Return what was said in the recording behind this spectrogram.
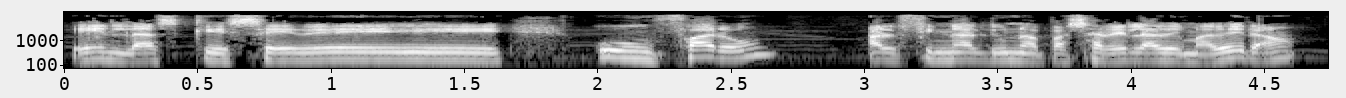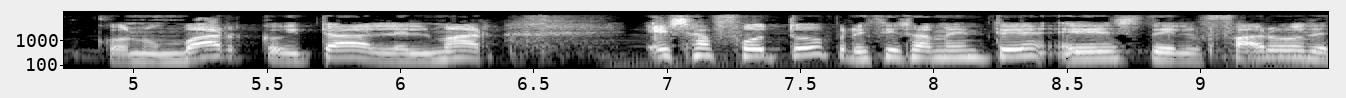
en las que se ve un faro al final de una pasarela de madera, con un barco y tal, el mar. Esa foto precisamente es del faro de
